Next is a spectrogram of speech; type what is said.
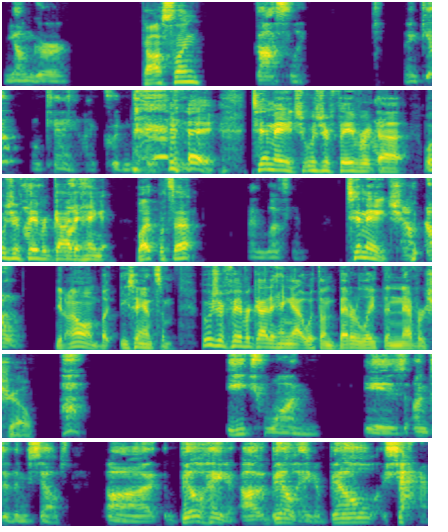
younger, Gosling? Gosling. Thank you. Okay, I couldn't. hey, Tim H. What was your favorite? Uh, what was your I favorite guy to hang? What? What's that? I love him. Tim H. I don't know. You don't know him, but he's handsome. Who's your favorite guy to hang out with on Better Late Than Never show? Each one is unto themselves. Uh, Bill Hader, uh, Bill Hader, Bill Shatner.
